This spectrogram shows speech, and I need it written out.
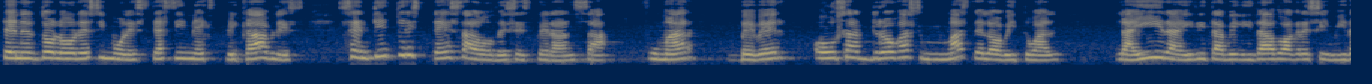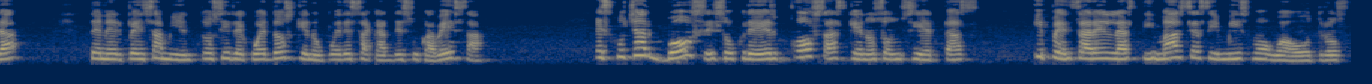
tener dolores y molestias inexplicables, sentir tristeza o desesperanza, fumar, beber o usar drogas más de lo habitual, la ira, irritabilidad o agresividad, tener pensamientos y recuerdos que no puede sacar de su cabeza, escuchar voces o creer cosas que no son ciertas y pensar en lastimarse a sí mismo o a otros.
